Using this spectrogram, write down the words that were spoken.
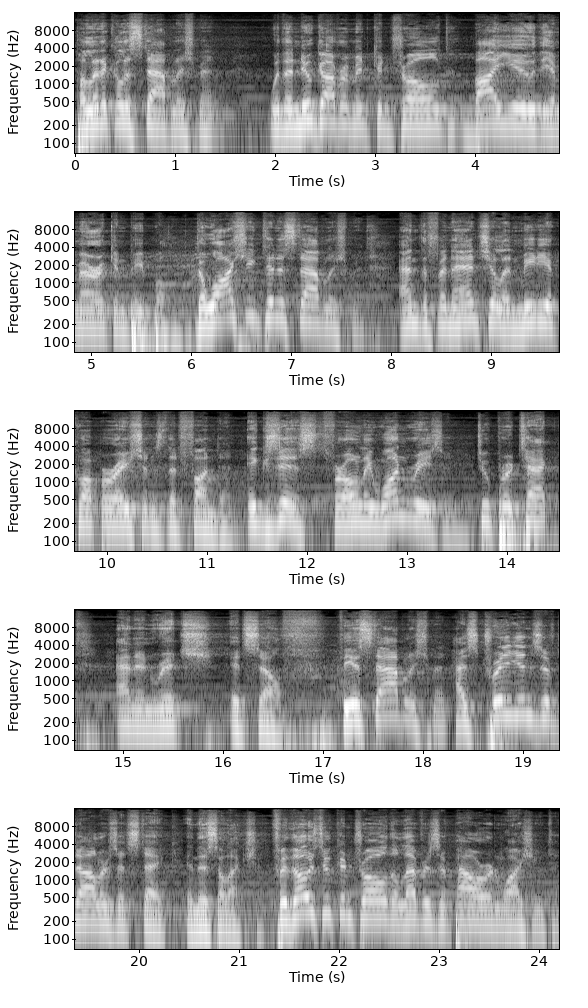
political establishment with a new government controlled by you, the American people. The Washington establishment and the financial and media corporations that fund it exist for only one reason to protect and enrich itself. The establishment has trillions of dollars at stake in this election. For those who control the levers of power in Washington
